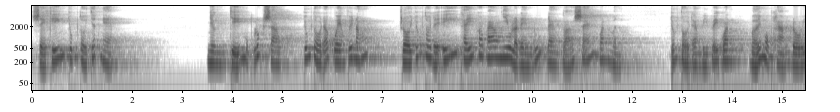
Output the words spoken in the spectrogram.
sẽ khiến chúng tôi chết ngạt. Nhưng chỉ một lúc sau, chúng tôi đã quen với nó, rồi chúng tôi để ý thấy có bao nhiêu là đèn đuốc đang tỏa sáng quanh mình. Chúng tôi đang bị vây quanh bởi một hạm đội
